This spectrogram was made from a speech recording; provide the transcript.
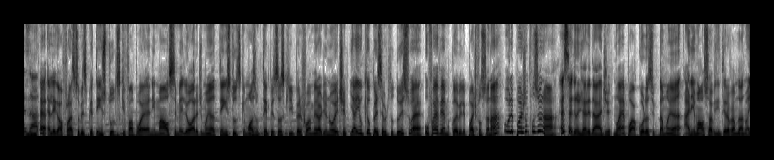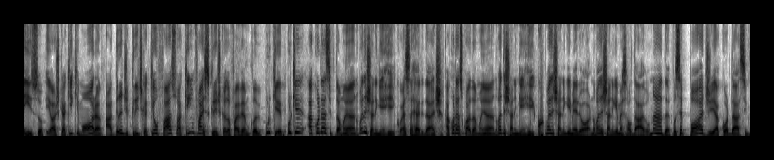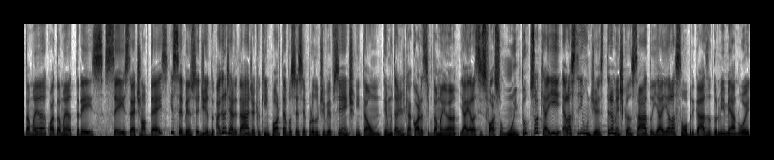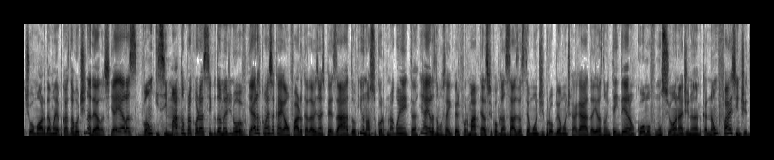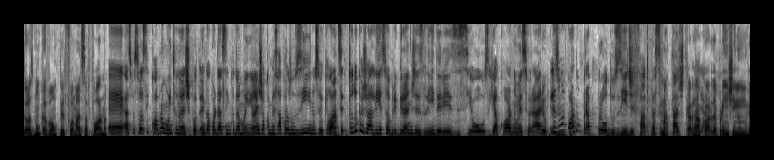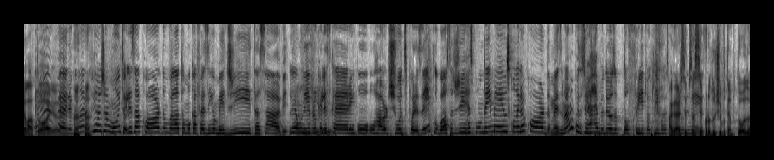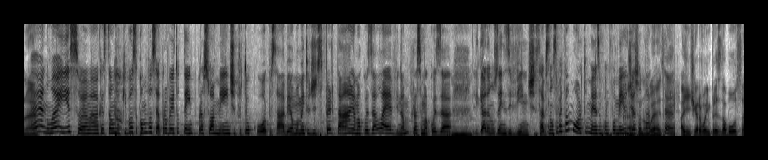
Exato. É, é legal falar sobre isso porque tem estudos que falam, pô, é animal, você melhora de manhã, tem estudos que mostram que tem pessoas que performam melhor de noite. E aí o que eu percebo de tudo isso é, o 5am Club ele pode funcionar ou ele pode não funcionar. Essa é a grande realidade. Não é, pô, acordou 5 da manhã, animal sua vida inteira vai mudar. Não é isso. Eu acho que é aqui que mora a grande crítica que eu faço a quem faz crítica do 5am Club. Por quê? Porque acordar às 5 da manhã não vai deixar ninguém rico. Essa é a realidade. Acordar às 4 da manhã não vai deixar ninguém rico. Não vai deixar ninguém melhor. Não vai deixar ninguém mais saudável. Nada. Você pode acordar às 5 da manhã, 4 da manhã, 3, 6, 7, 9, 10 e ser bem sucedido. A grande realidade é que o que importa é você ser produtivo e eficiente. Então, tem muita gente que acorda às 5 da manhã e aí elas se esforçam muito. Só que aí elas têm um dia extremamente cansado e aí elas são obrigadas a dormir meia-noite ou uma hora da manhã por causa da rotina delas. E aí elas vão e se matam pra acordar às 5 da manhã de novo. E aí elas começam a carregar um fardo cada vez mais pesado e o nosso corpo não aguenta. E aí elas não conseguem performar, elas ficam cansadas, elas têm um monte de problema, um monte de cagada e elas não entenderam como funciona a dinâmica. Não faz sentido, elas nunca vão performar dessa forma. É, as pessoas se cobram muito, né? Tipo, tem que acordar às 5 da manhã e já começar a produzir, não sei o que lá. Se- Tudo que eu já li sobre grandes líderes e CEOs que acordam esse horário, eles não acordam pra produzir de fato, pra se matar de O cara trabalhar. não acorda preenchendo um relatório. É, né? velho, a galera viaja muito. Eles acordam, vai lá, toma um cafezinho, medita, sabe? Lê um livro que eles querem. O, o Howard Schultz, por exemplo, gosta de responder e-mails quando ele acorda. Mas não é uma coisa assim, ai meu Deus, eu tô frito aqui, vou responder. A galera os você precisa ser e-mails." produtivo o tempo todo, né? É, não é isso. É uma questão do que você, como você aproveita o tempo pra sua mente, pro teu corpo, sabe? É um momento de despertar, é uma coisa leve, não é pra ser uma coisa Uhum. ligada nos 220, sabe? Senão você vai estar morto mesmo. Quando for meio-dia, É, você você não, não tá aguenta. aguentando. A gente gravou a empresa da Bolsa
